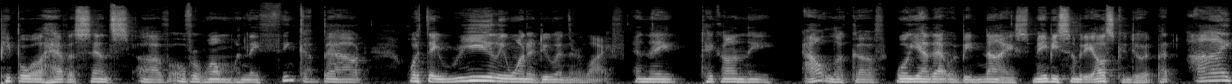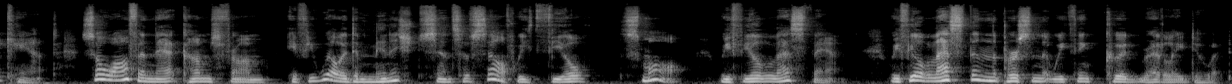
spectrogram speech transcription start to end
people will have a sense of overwhelm when they think about what they really want to do in their life and they take on the outlook of, well, yeah, that would be nice. Maybe somebody else can do it, but I can't. So often that comes from, if you will, a diminished sense of self. We feel small. We feel less than. We feel less than the person that we think could readily do it.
